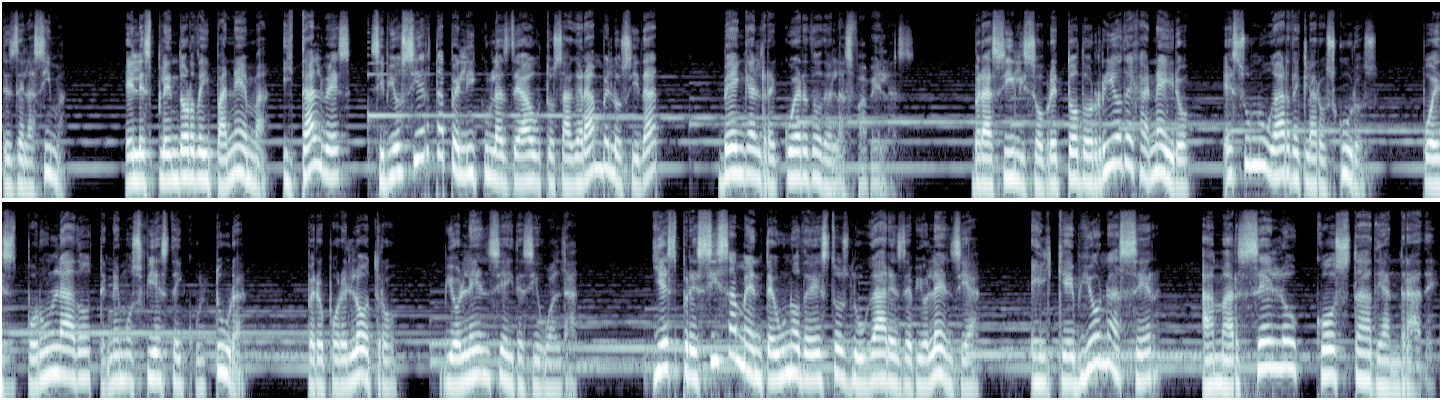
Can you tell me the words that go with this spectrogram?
desde la cima, el esplendor de Ipanema y tal vez, si vio ciertas películas de autos a gran velocidad, venga el recuerdo de las favelas. Brasil y sobre todo Río de Janeiro es un lugar de claroscuros, pues por un lado tenemos fiesta y cultura, pero por el otro, violencia y desigualdad. Y es precisamente uno de estos lugares de violencia el que vio nacer a Marcelo Costa de Andrade,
